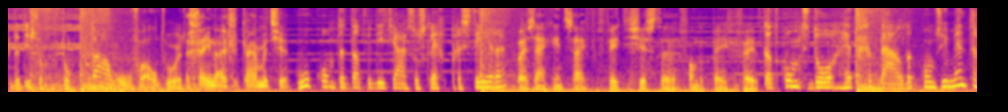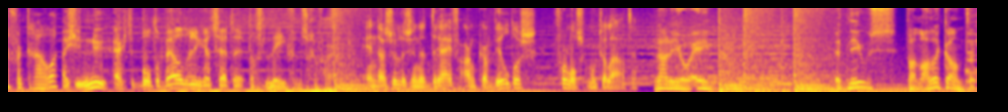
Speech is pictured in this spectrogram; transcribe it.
Dat is toch totaal onverantwoord? Geen eigen kamertje. Hoe komt het dat we dit jaar zo slecht presteren? Wij zijn geen cijferfetischisten van de PVV. Dat komt door het gedaalde consumentenvertrouwen. Als je nu echt de botte bijl erin gaat zetten, dat is levensgevaar. En daar zullen ze het drijfanker Wilders voor los moeten laten. Radio 1. Het nieuws van alle kanten.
